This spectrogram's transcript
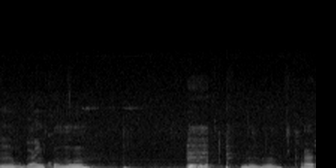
Um lugar em comum. Uhum, Cara.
